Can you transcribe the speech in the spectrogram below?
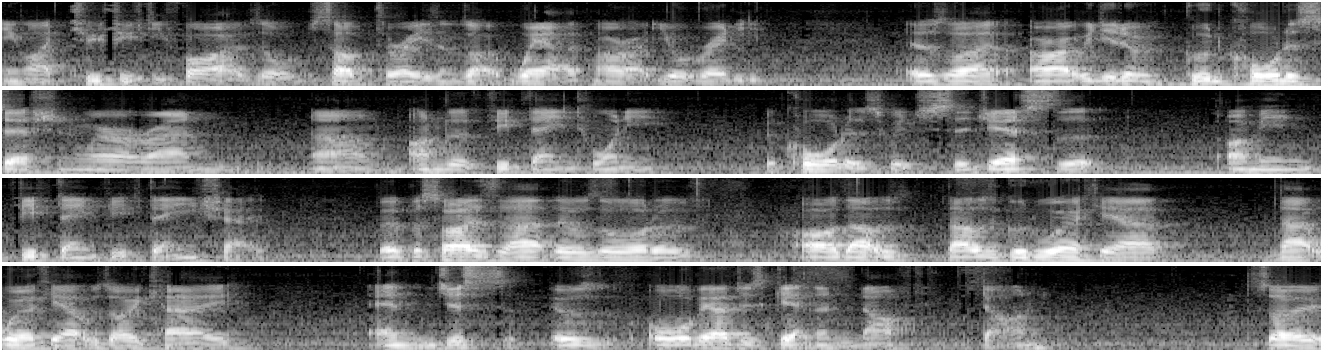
in like two fifty fives or sub threes and was like wow all right you're ready. It was like all right we did a good quarter session where I ran um, under fifteen twenty the quarters, which suggests that I'm in fifteen fifteen shape. But besides that, there was a lot of oh that was that was a good workout that workout was okay and just it was all about just getting enough done. So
